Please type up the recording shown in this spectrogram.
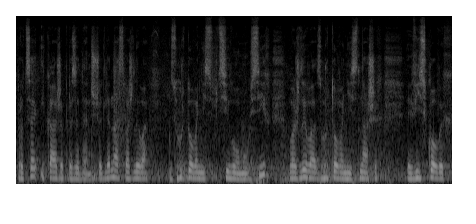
про це і каже президент, що для нас важлива згуртованість в цілому всіх, важлива згуртованість наших військових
